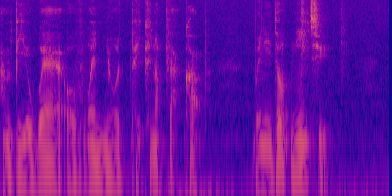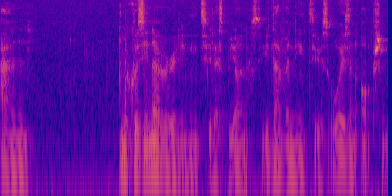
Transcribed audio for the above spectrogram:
and be aware of when you're picking up that cup when you don't need to. And because you never really need to, let's be honest, you never need to, it's always an option.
